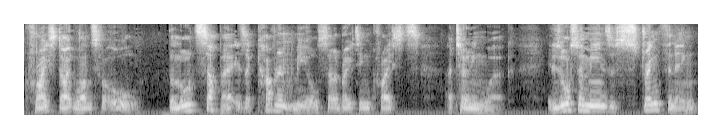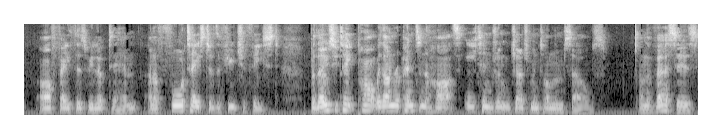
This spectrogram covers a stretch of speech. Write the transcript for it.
Christ died once for all. The Lord's Supper is a covenant meal celebrating Christ's atoning work. It is also a means of strengthening our faith as we look to Him and a foretaste of the future feast. But those who take part with unrepentant hearts eat and drink judgment on themselves. And the verse is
